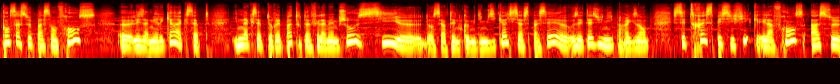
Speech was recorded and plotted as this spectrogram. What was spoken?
quand ça se passe en France, les Américains acceptent. Ils n'accepteraient pas tout à fait la même chose si, dans certaines comédies musicales, si ça se passait aux États-Unis, par exemple. C'est très spécifique et la France a ce,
